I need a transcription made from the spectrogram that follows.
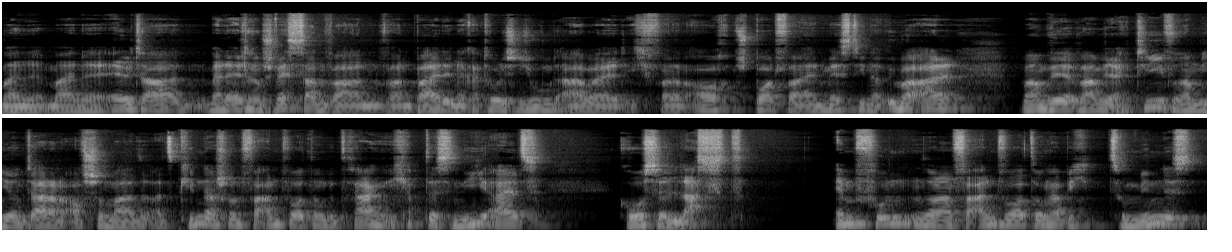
meine, meine Eltern, meine älteren Schwestern waren, waren beide in der katholischen Jugendarbeit. Ich war dann auch Sportverein, Messdiener, überall waren wir, waren wir aktiv und haben hier und da dann auch schon mal so als Kinder schon Verantwortung getragen. Ich habe das nie als große Last empfunden, sondern Verantwortung habe ich zumindest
